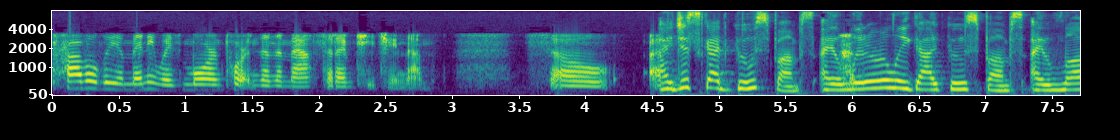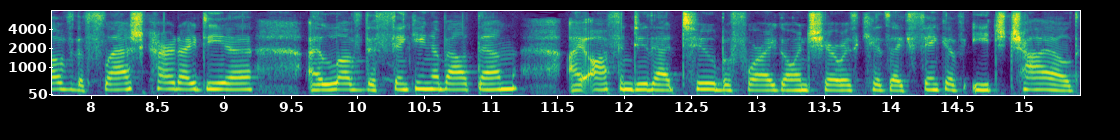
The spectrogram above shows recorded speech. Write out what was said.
probably in many ways more important than the math that I'm teaching them. So I just got goosebumps. I literally got goosebumps. I love the flashcard idea. I love the thinking about them. I often do that too before I go and share with kids. I think of each child,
